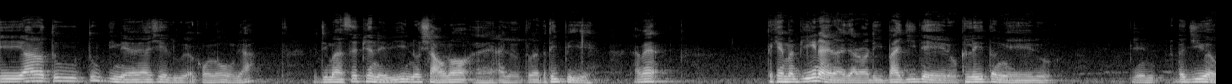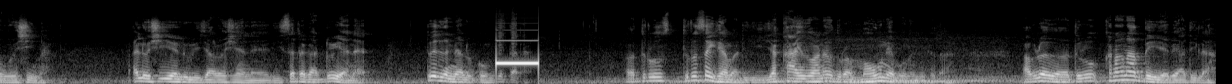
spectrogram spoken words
အေးကတော့သူသူ့ပြည်နယ်ရရှိလူတွေအကုန်လုံးကိုဗျာဒီမှာစစ်ဖြစ်နေပြီနှုတ်ရှောင်တော့အဲအဲ့လိုသူကတတိပီးတယ်ဒါပေမဲ့တကယ်မပြေးနိုင်တာကြတော့ဒီဘိုက်ကြီးတွေတို့ကလေးတငယ်တို့ပြင်အသက်ကြီးရွယ်ဝင်ရှိမှာ အဲ့လိုရှိတဲ့လူတွေကြလို့ရှိရင်လေဒီစက်တကတွေ့ရတဲ့တွေ့တဲ့မြတ်လူကုန်ပြတ်တက်တာဟောသူတို့သူတို့စိတ်ထဲမှာဒီရခိုင်ဆိုတာနဲ့သူတို့ကမုန်းနေပုံစံမျိုးဖြစ်တာဘာဖြစ်လို့လဲဆိုတော့သူတို့ခဏခဏသေးရဗျာဒီလား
